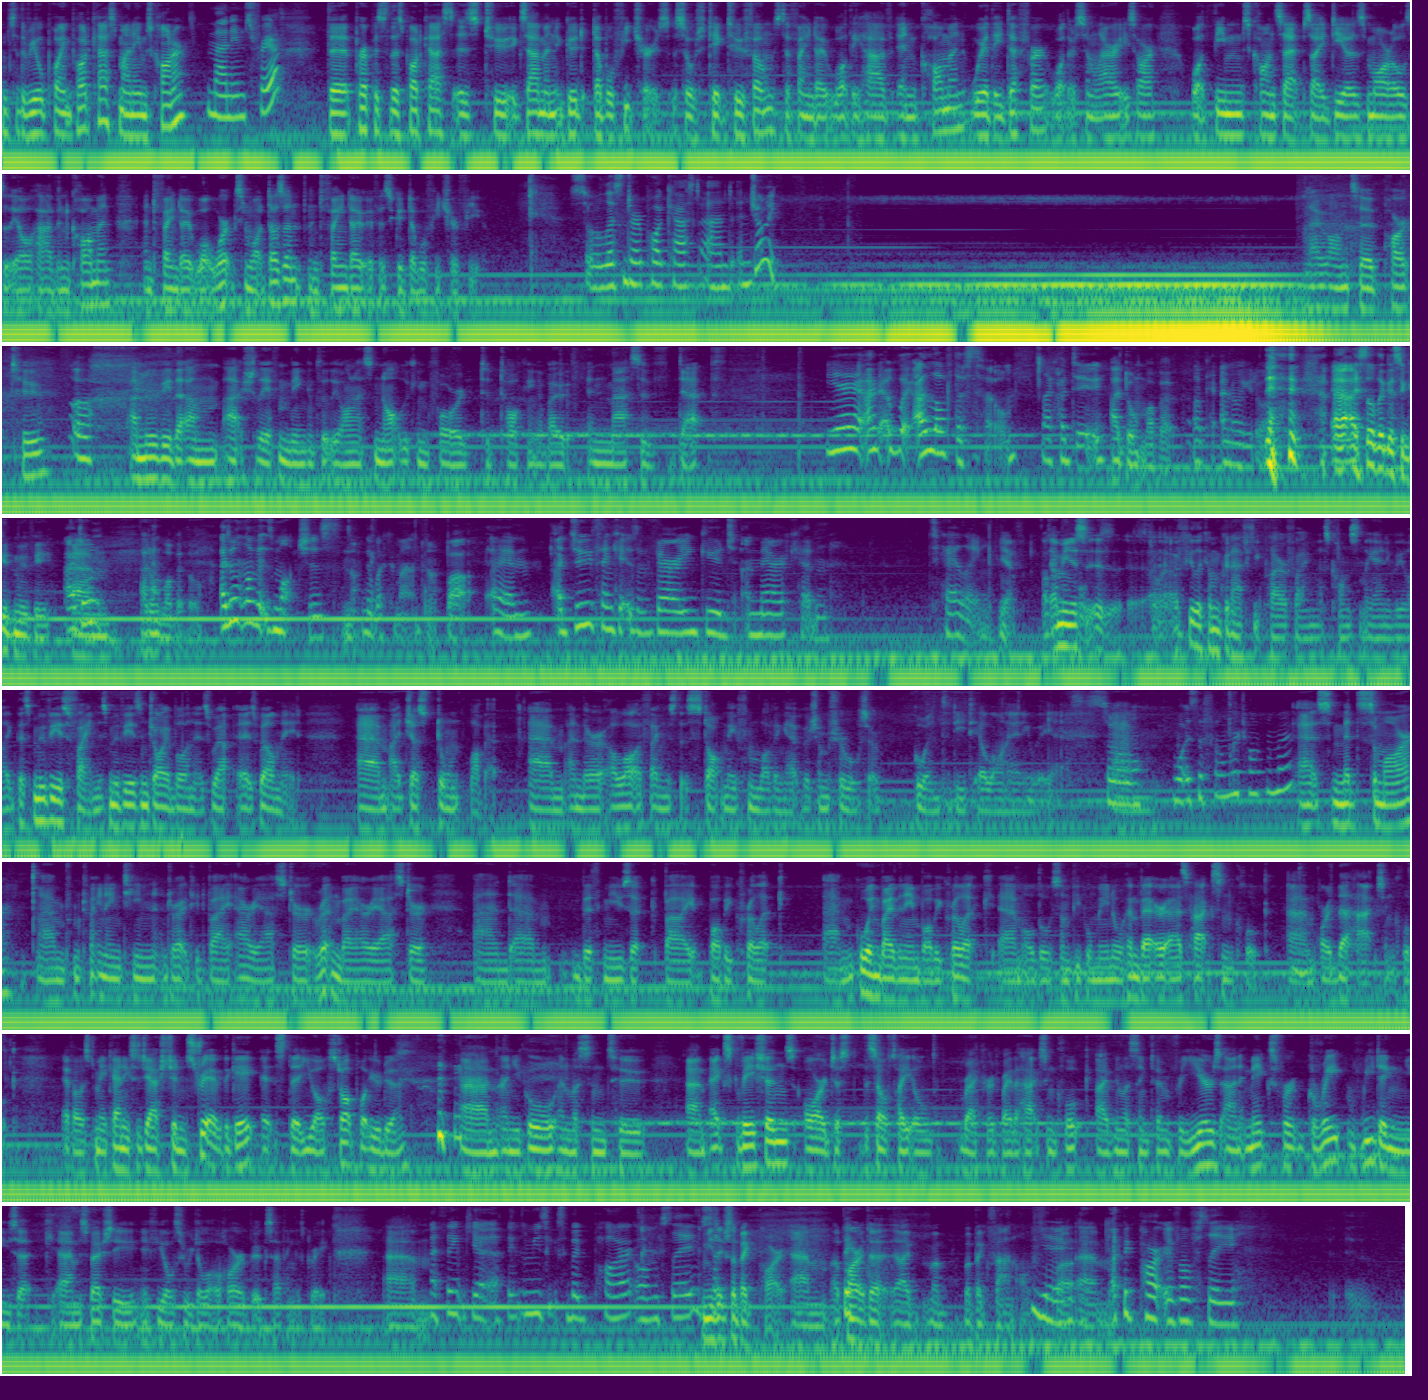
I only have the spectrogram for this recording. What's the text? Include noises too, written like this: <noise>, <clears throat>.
welcome to the Real Point podcast. My name's Connor. My name's Freya. The purpose of this podcast is to examine good double features. So, to take two films to find out what they have in common, where they differ, what their similarities are, what themes, concepts, ideas, morals that they all have in common, and to find out what works and what doesn't, and to find out if it's a good double feature for you. So listen to our podcast and enjoy. To part two. Ugh. A movie that I'm actually, if I'm being completely honest, not looking forward to talking about in massive depth. Yeah, I like. I love this film. Like I do. I don't love it. Okay, I know you don't. <laughs> I I still think it's a good movie. I don't- Um, I don't love it though. I don't love it as much as No. The Wicker Man, No. but um, I do think it is a very good American telling. Yeah. Of I mean, it's, it's. I feel like I'm gonna have to keep clarifying this constantly anyway. Like this movie is fine. This movie is enjoyable and it's well, it's well made. Um, I just don't love it. Um, and there are a lot of things that stop me from loving it, which I'm sure we'll sort of go into detail on anyway. Yes. So, Um, what is the film we're talking about? Uh, it's Midsommar um, from 2019, directed by Ari Aster, written by Ari Aster, and um, with music by Bobby Krlic, um, going by the name Bobby Krlic, um, although some people may know him better as Haxan Cloak, um, or the Haxan Cloak. If I was to make any suggestion straight out the gate, it's that you all stop what you're doing <laughs> um, and you go and listen to um, Excavations or just the self titled record by the Haxan Cloak. I've been listening to him for years and it makes for great reading music, um, especially if you also read a lot of horror books. I think it's great. Um, I think yeah. I think the music's a big part. Obviously, music's such- a big part, um, a Big part that I'm a, a big fan of. yeah, but, um, a big part of obviously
